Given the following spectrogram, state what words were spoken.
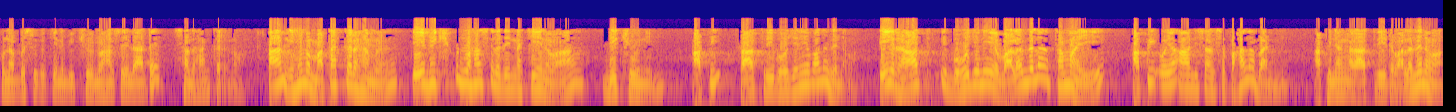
පුනබ්බසුක කියන භික්ෂුන් වහන්සේලාට සඳහන් කරනවා. ආන් එහෙම මතක් කරාම ඒ භික්ෂුන් වහන්සේලා දෙන්න කියනවා භික්ෂුනි අපි රාත්‍රී භෝජනය වළඳනවා. ඒ රාත්‍රී භෝජනය වළඳලා තමයි අපි ඔය ආනිසංස පහ ලබන්නේ. අපි නම් රාත්‍රියට වළඳනවා.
